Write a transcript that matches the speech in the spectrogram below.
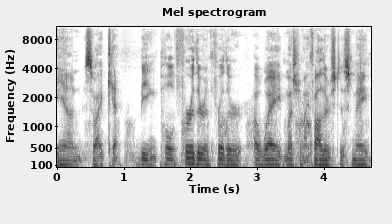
And so I kept being pulled further and further away, much to my father's dismay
